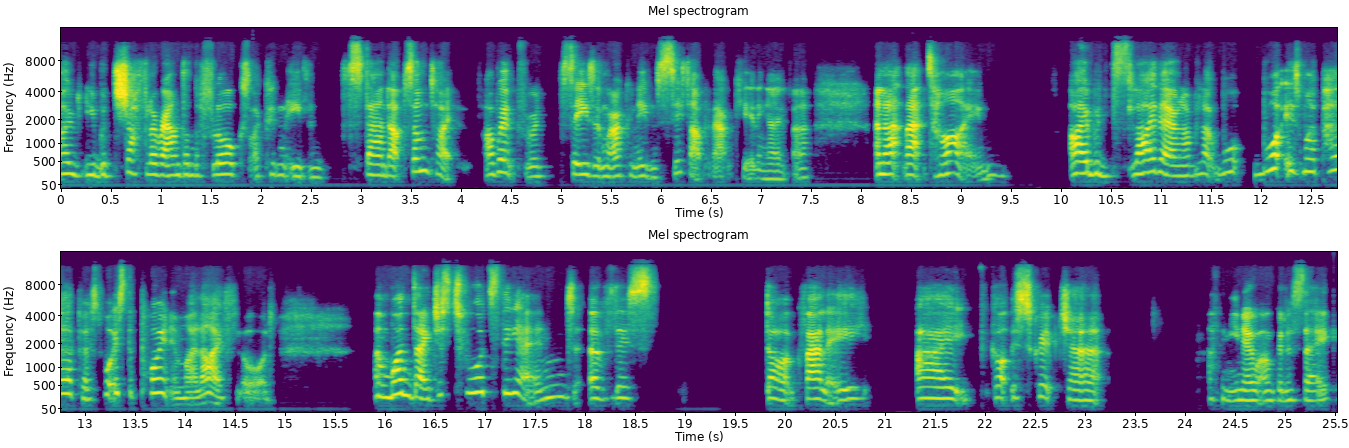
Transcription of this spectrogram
I you would shuffle around on the floor because I couldn't even stand up. Sometimes I went for a season where I couldn't even sit up without keeling over. And at that time, I would lie there and I'd be like, what, what is my purpose? What is the point in my life, Lord? And one day, just towards the end of this dark valley, I got this scripture I think you know what I'm going to say.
